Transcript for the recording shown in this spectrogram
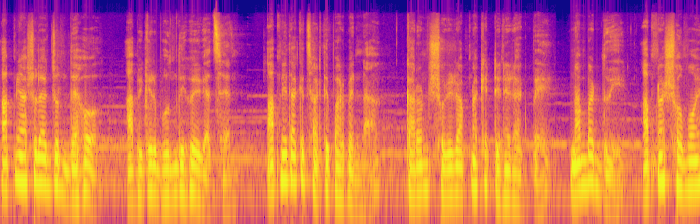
আপনি আসলে একজন দেহ, আবেগের বন্দী হয়ে গেছেন। আপনি তাকে ছাড়তে পারবেন না, কারণ শরীর আপনাকে টেনে রাখবে। নাম্বার দুই, আপনার সময়,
